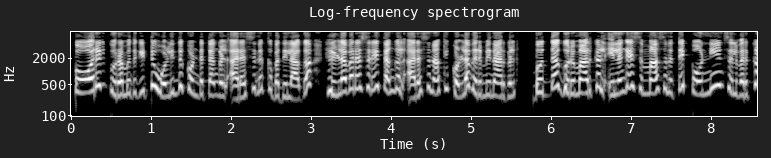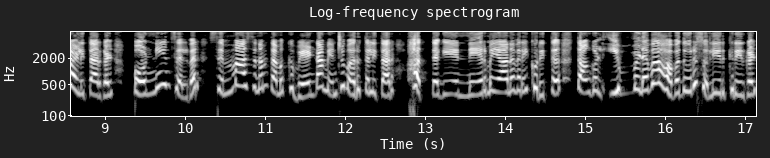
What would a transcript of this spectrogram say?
போரில் புறமுதுகிட்டு ஒளிந்து கொண்ட தங்கள் அரசனுக்கு பதிலாக இளவரசரை தங்கள் அரசனாக்கி கொள்ள விரும்பினார்கள். புத்த குருமார்கள் இலங்கை சிம்மாசனத்தை பொன்னியின் செல்வருக்கு அளித்தார்கள். பொன்னியின் செல்வர் சிம்மாசனம் தமக்கு வேண்டாம் என்று மறுத்தளித்தார். அத்தகைய நேர்மையானவரை குறித்து தாங்கள் இவ்வளவு அவதூறு சொல்லியிருக்கிறீர்கள்.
